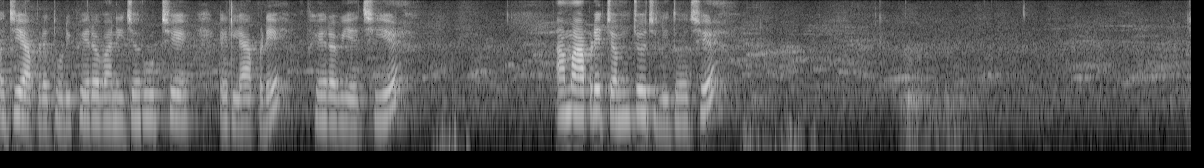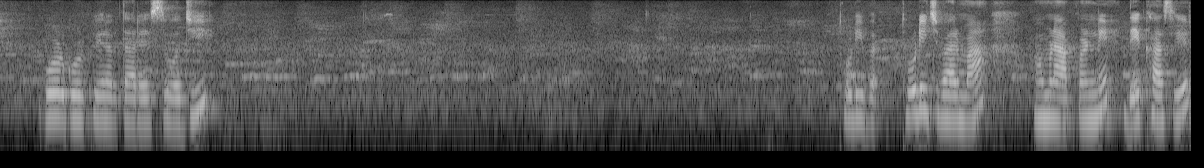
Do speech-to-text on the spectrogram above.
હજી આપણે થોડી ફેરવવાની જરૂર છે એટલે આપણે ફેરવીએ છીએ. આમાં આપણે ચમચો જ લીધો છે. ગોળ ગોળ ફેરવતા રહેશું હજી. થોડી થોડી જ વારમાં હમણાં આપણને દેખાશે.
